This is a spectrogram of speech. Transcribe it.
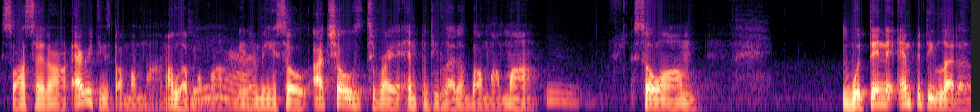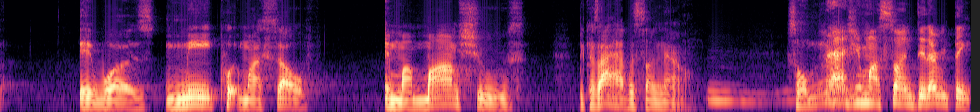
So I said, uh, everything's about my mom. I love my mom. You know what I mean? So I chose to write an empathy letter about my mom. So um, within the empathy letter, it was me putting myself in my mom's shoes because I have a son now. Mm. So imagine my son did everything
